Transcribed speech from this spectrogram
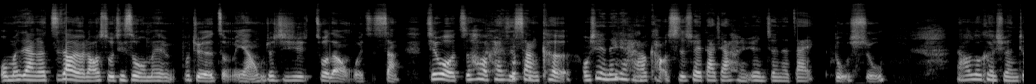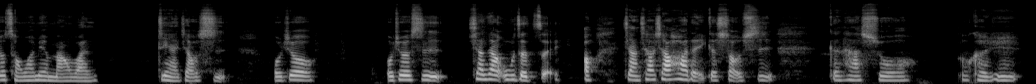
我们两个知道有老鼠，其实我们也不觉得怎么样，我们就继续坐在我们位置上。结果之后开始上课，我记得那天还要考试，所以大家很认真的在读书。然后罗可璇就从外面忙完进来教室，我就。我就是像这样捂着嘴哦，讲悄悄话的一个手势，跟他说：“罗可日，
